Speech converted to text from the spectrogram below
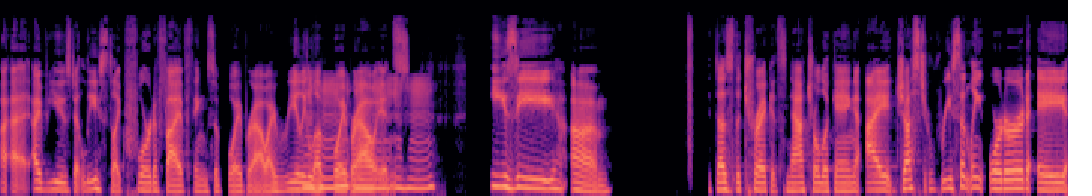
I, I've used at least like four to five things of Boy Brow. I really love Boy Mhm, Brow. mhm, It's mhm. easy. Um, it does the trick. It's natural looking. I just recently ordered a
